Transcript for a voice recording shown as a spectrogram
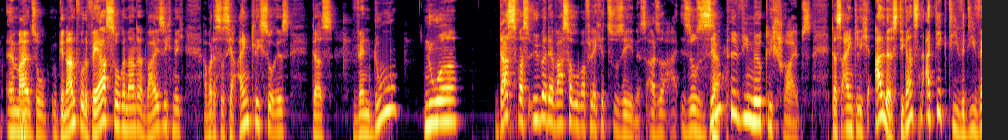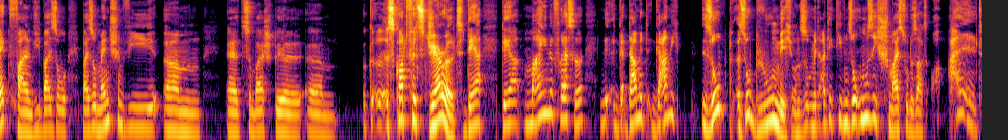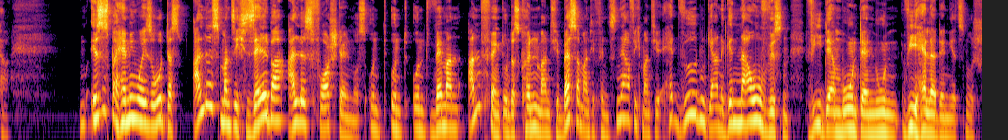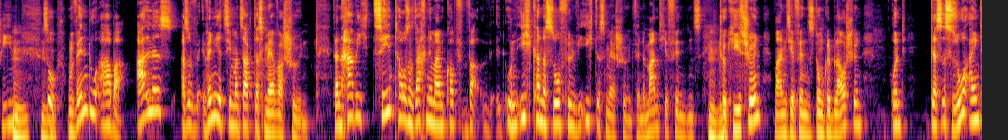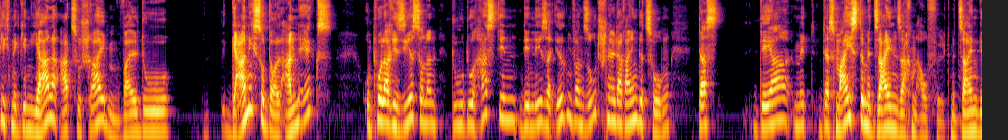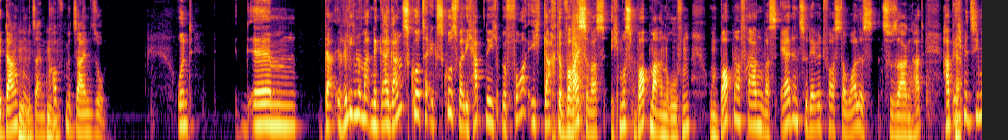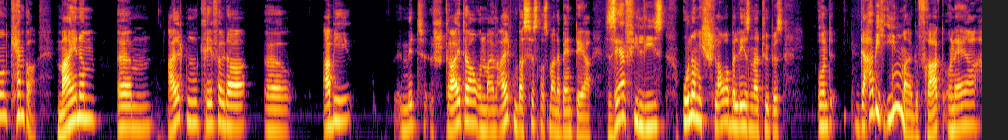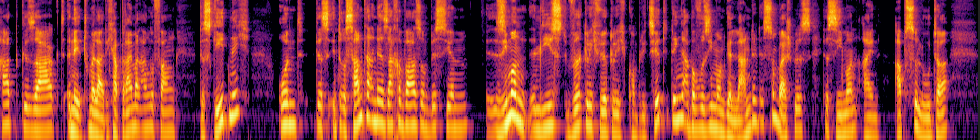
äh, mal so genannt wurde. Wer es so genannt hat, weiß ich nicht. Aber dass es ja eigentlich so ist, dass wenn du nur das, was über der Wasseroberfläche zu sehen ist, also so simpel wie möglich schreibst, dass eigentlich alles, die ganzen Adjektive, die wegfallen, wie bei so, bei so Menschen wie ähm, äh, zum Beispiel ähm, Scott Fitzgerald, der, der meine Fresse n- g- damit gar nicht so, so blumig und so mit Adjektiven so um sich schmeißt, wo du sagst, oh, Alter, ist es bei Hemingway so, dass alles, man sich selber alles vorstellen muss. Und, und, und wenn man anfängt, und das können manche besser, manche finden es nervig, manche hätt, würden gerne genau wissen, wie der Mond denn nun, wie hell er denn jetzt nur schien. So, und wenn du aber alles, also wenn jetzt jemand sagt, das Meer war schön, dann habe ich 10.000 Sachen in meinem Kopf und ich kann das so füllen, wie ich das Meer schön finde. Manche finden es türkis schön, manche finden es dunkelblau schön. Und das ist so eigentlich eine geniale Art zu schreiben, weil du gar nicht so doll aneckst und polarisierst, sondern du, du hast den, den Leser irgendwann so schnell da reingezogen, dass der mit das meiste mit seinen Sachen auffüllt, mit seinen Gedanken, mit seinem Kopf, mit seinen so. Und ähm, da will ich noch mal eine ganz kurze Exkurs, weil ich habe nicht, bevor ich dachte, weißt du was, ich muss Bob mal anrufen und Bob mal fragen, was er denn zu David Foster Wallace zu sagen hat, habe ich mit Simon Kemper, meinem ähm, alten Krefelder äh, Abi Mitstreiter und meinem alten Bassisten aus meiner Band, der sehr viel liest, unheimlich schlauer, belesener Typ ist. Und da habe ich ihn mal gefragt und er hat gesagt, äh, nee, tut mir leid, ich habe dreimal angefangen, das geht nicht. Und das Interessante an der Sache war so ein bisschen, Simon liest wirklich, wirklich komplizierte Dinge, aber wo Simon gelandet ist zum Beispiel, ist, dass Simon ein absoluter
